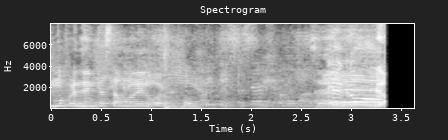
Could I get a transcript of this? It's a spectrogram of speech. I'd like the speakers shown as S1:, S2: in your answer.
S1: Vamos a prender em uno del oro.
